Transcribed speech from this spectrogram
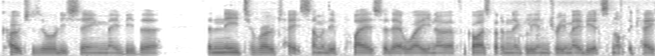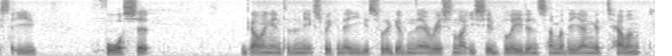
coaches are already seeing maybe the the need to rotate some of their players so that way, you know, if a guy's got a niggly injury, maybe it's not the case that you force it going into the next week and that you can sort of give them that rest and, like you said, bleed in some of the younger talent.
